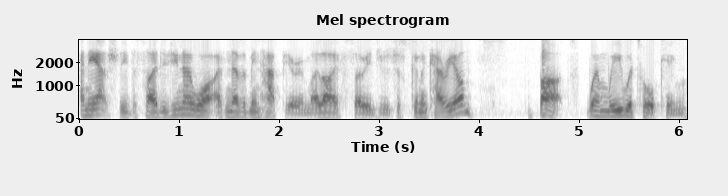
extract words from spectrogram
and he actually decided, you know what, I've never been happier in my life, so he was just going to carry on. But when we were talking,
